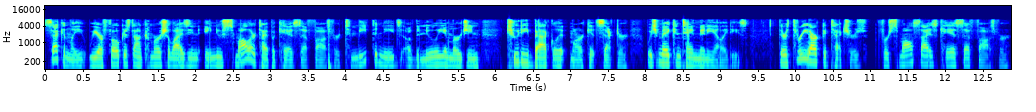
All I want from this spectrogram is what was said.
Secondly, we are focused on commercializing a new smaller type of KSF phosphor to meet the needs of the newly emerging 2D backlit market sector, which may contain mini LEDs. There are three architectures for small-sized KSF phosphor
